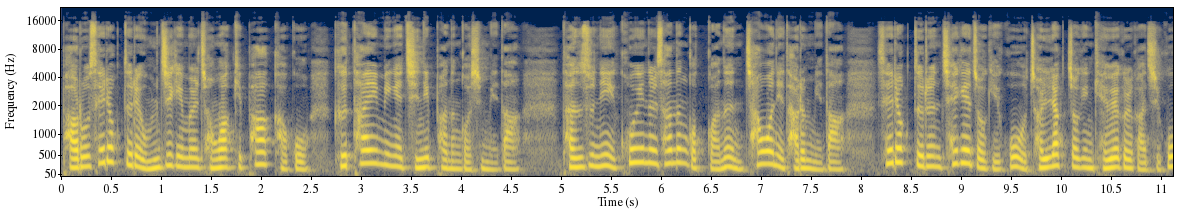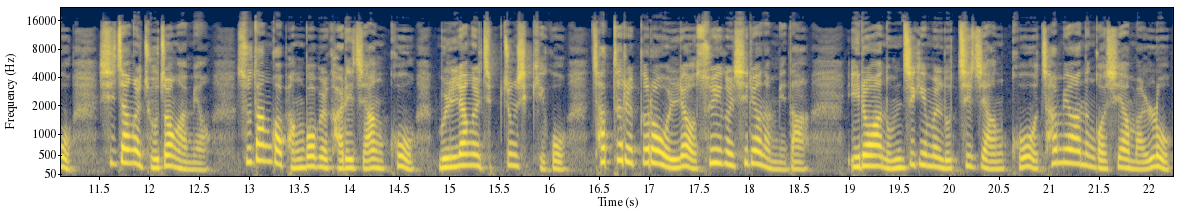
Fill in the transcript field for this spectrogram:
바로 세력들의 움직임을 정확히 파악하고 그 타이밍에 진입하는 것입니다. 단순히 코인을 사는 것과는 차원이 다릅니다. 세력들은 체계적이고 전략적인 계획을 가지고 시장을 조정하며 수단과 방법을 가리지 않고 물량을 집중시키고 차트를 끌어올려 수익을 실현합니다. 이러한 움직임을 놓치지 않고 참여하는 것이야말로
